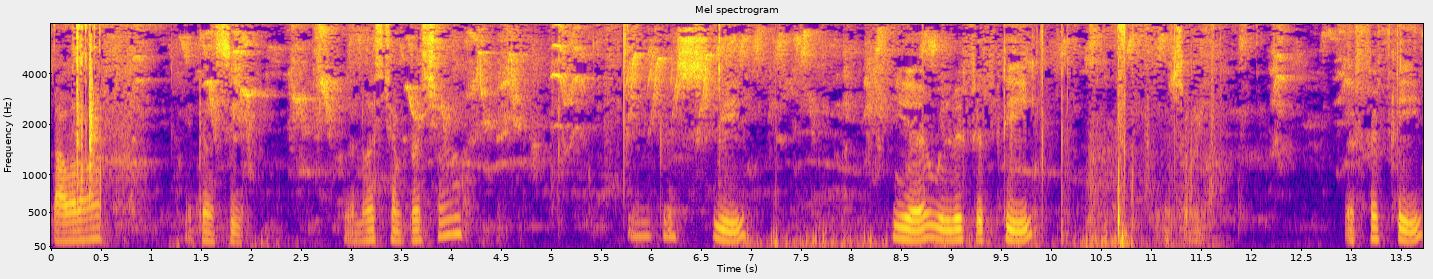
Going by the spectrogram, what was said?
Power off. You can see the lowest temperature. You can see. Here will be 50 sorry. 50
